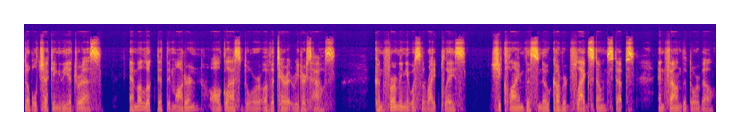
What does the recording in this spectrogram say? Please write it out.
Double-checking the address, Emma looked at the modern, all-glass door of the tarot reader's house. Confirming it was the right place, she climbed the snow-covered flagstone steps and found the doorbell.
